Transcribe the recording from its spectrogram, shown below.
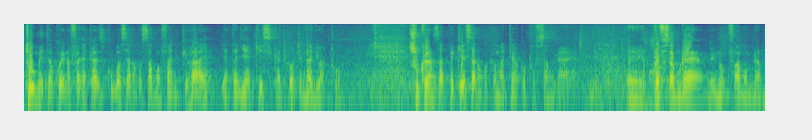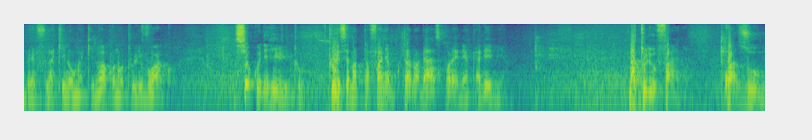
tume itakuwa inafanya kazi kubwa sana kwa sababu mafanikio haya yatajiakisi katika utendaji wa tume. Shukrani za pekee sana kwa kamati yako Profesa Mgaya. Eh, Profesa Mgaya, mimi nimekufahamu muda mrefu, lakini umakini wako na utulivu wako sio kwenye hili tu. Tulisema tutafanya mkutano wa diaspora in academia na tuliufanya kwa Zoom,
